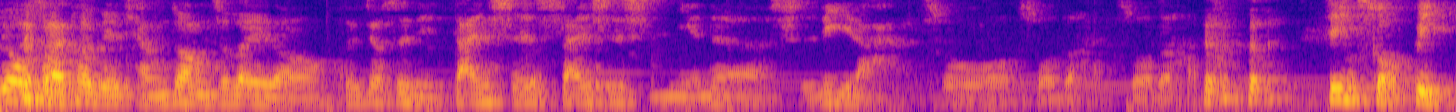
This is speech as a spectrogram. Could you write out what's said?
右手特别强壮之类的哦，这就是你单身三四十年的实力啦。说说得好，说得好，金手臂。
